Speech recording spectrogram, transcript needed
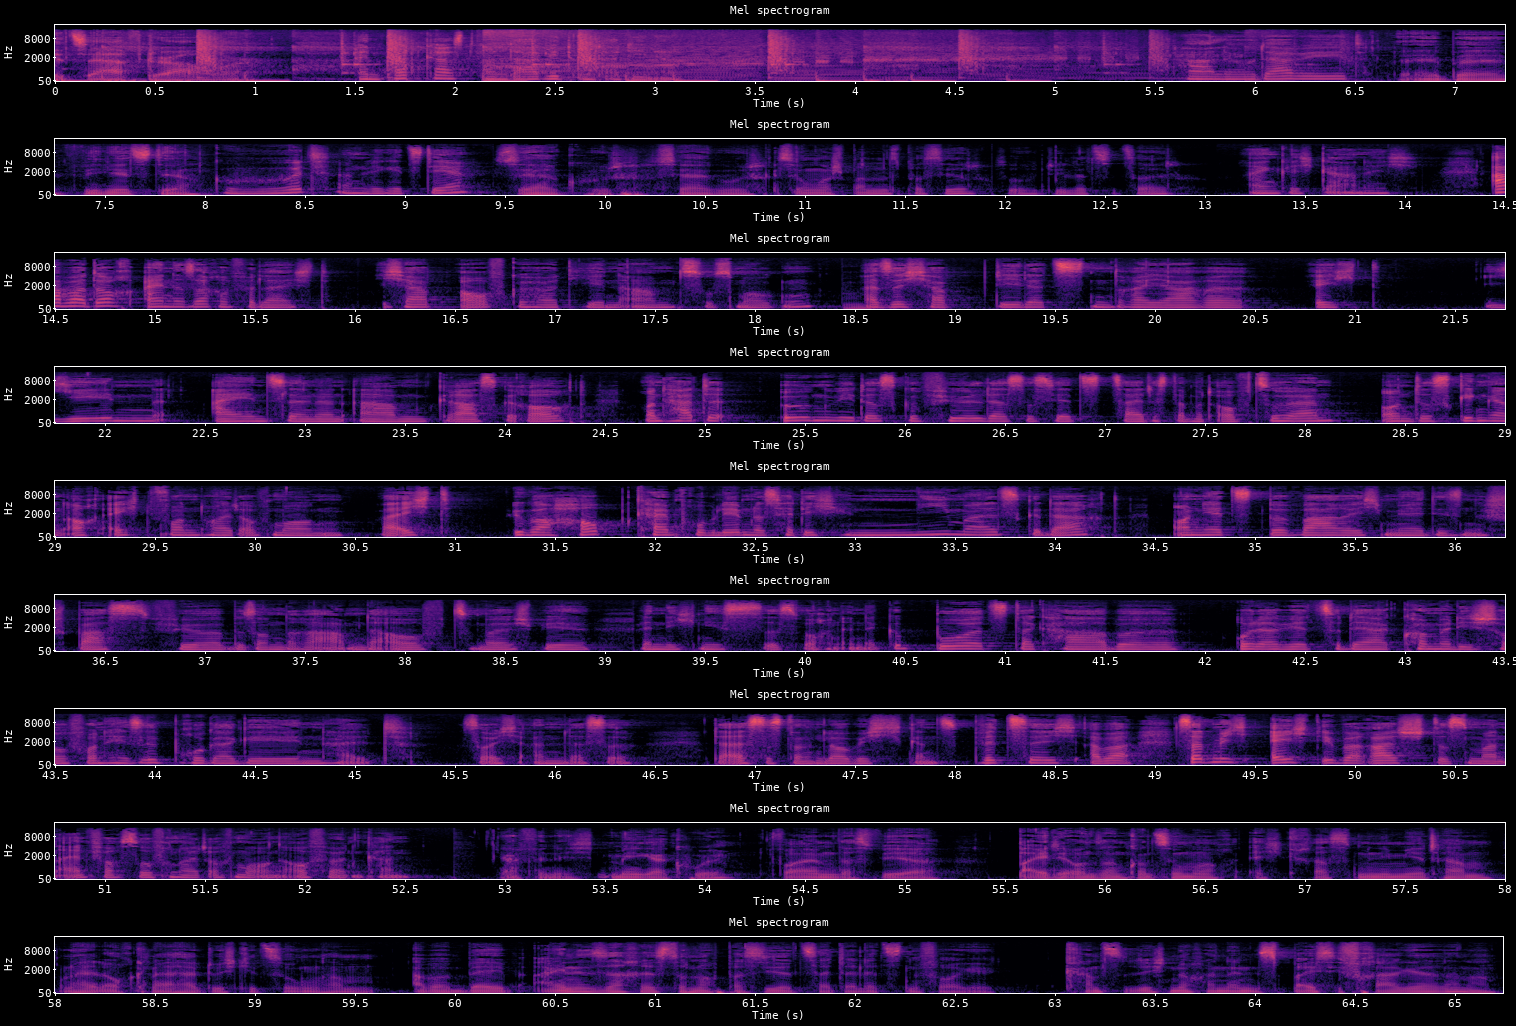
It's After Hour. Ein Podcast von David und Adina. Hallo David. Hey Babe, wie geht's dir? Gut, und wie geht's dir? Sehr gut, sehr gut. Ist irgendwas Spannendes passiert, so die letzte Zeit? Eigentlich gar nicht. Aber doch eine Sache vielleicht. Ich habe aufgehört, jeden Abend zu smoken. Also ich habe die letzten drei Jahre echt jeden einzelnen Abend Gras geraucht und hatte irgendwie das Gefühl, dass es jetzt Zeit ist, damit aufzuhören. Und es ging dann auch echt von heute auf morgen. War echt überhaupt kein Problem, das hätte ich niemals gedacht. Und jetzt bewahre ich mir diesen Spaß für besondere Abende auf. Zum Beispiel, wenn ich nächstes Wochenende Geburtstag habe oder wir zu der Comedy-Show von Hazel Brugger gehen, halt solche Anlässe. Da ist es dann, glaube ich, ganz witzig. Aber es hat mich echt überrascht, dass man einfach so von heute auf morgen aufhören kann. Ja, finde ich mega cool. Vor allem, dass wir beide unseren Konsum auch echt krass minimiert haben und halt auch knallhart durchgezogen haben. Aber Babe, eine Sache ist doch noch passiert seit der letzten Folge. Kannst du dich noch an deine spicy Frage erinnern?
